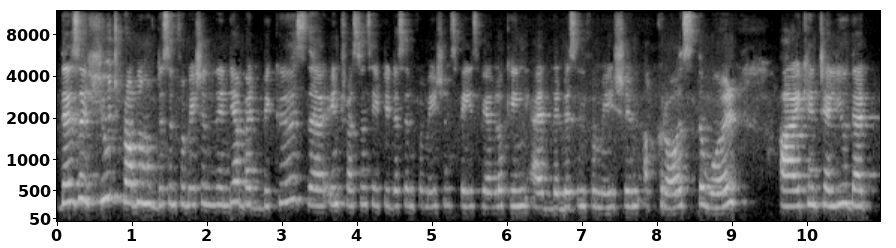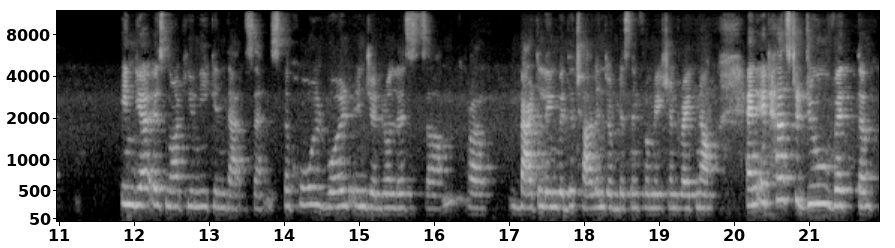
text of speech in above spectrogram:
there's a huge problem of disinformation in India, but because uh, in trust and safety disinformation space, we are looking at the disinformation across the world, I can tell you that India is not unique in that sense. The whole world in general is um, uh, battling with the challenge of disinformation right now. And it has to do with the,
